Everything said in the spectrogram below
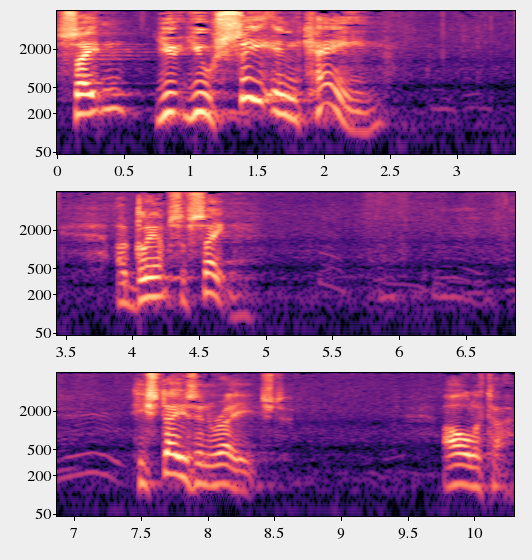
Satan, you, you see in Cain a glimpse of Satan. He stays enraged all the time.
